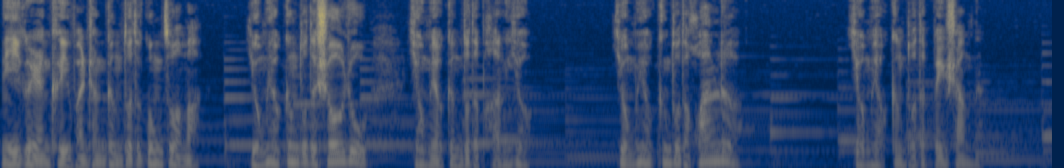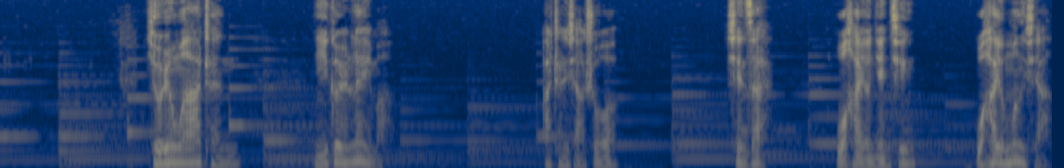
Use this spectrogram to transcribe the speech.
你一个人可以完成更多的工作吗？有没有更多的收入？有没有更多的朋友？有没有更多的欢乐？有没有更多的悲伤呢？有人问阿晨：“你一个人累吗？”阿晨想说：“现在，我还有年轻，我还有梦想，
